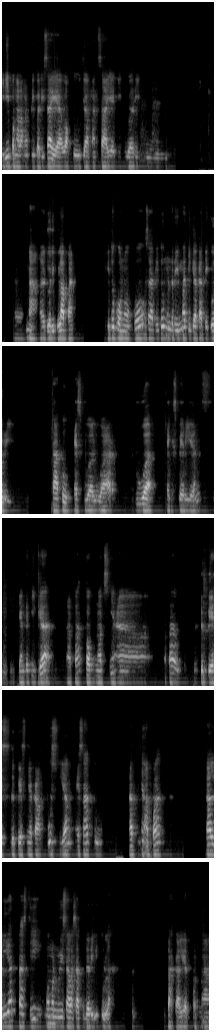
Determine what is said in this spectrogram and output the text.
ini pengalaman pribadi saya waktu zaman saya di 2000 uh, nah 2008 eh, itu Konoko saat itu menerima tiga kategori. Satu S2 luar dua experience yang ketiga apa top notch-nya uh, apa the best the bestnya kampus yang S1 artinya apa? Kalian pasti memenuhi salah satu dari itulah. Entah kalian pernah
